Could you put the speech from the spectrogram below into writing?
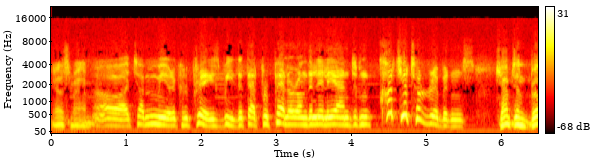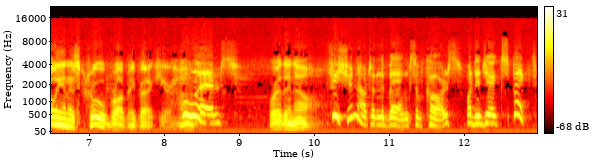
Yes, ma'am. Oh, it's a miracle, praise be, that that propeller on the Lily Ann didn't cut you to ribbons. Captain Billy and his crew brought me back here, huh? Who else? Where are they now? Fishing out on the banks, of course. What did you expect?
